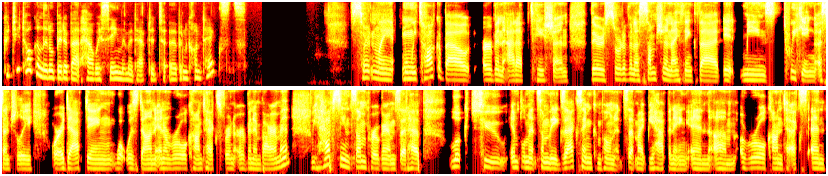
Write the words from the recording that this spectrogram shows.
Could you talk a little bit about how we're seeing them adapted to urban contexts? Certainly. When we talk about urban adaptation, there's sort of an assumption, I think, that it means tweaking essentially or adapting what was done in a rural context for an urban environment. We have seen some programs that have looked to implement some of the exact same components that might be happening in um, a rural context and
